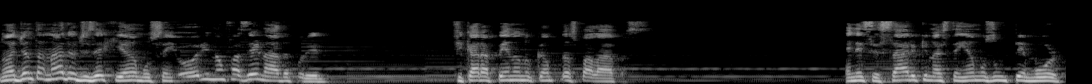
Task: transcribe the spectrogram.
Não adianta nada eu dizer que amo o Senhor e não fazer nada por Ele. Ficar apenas no campo das palavras é necessário que nós tenhamos um temor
